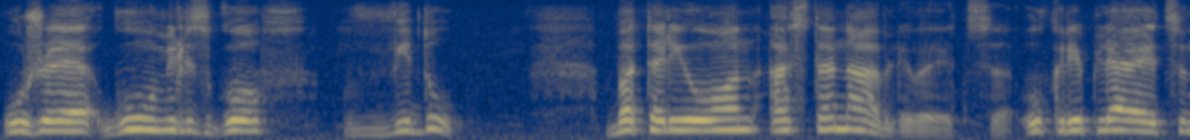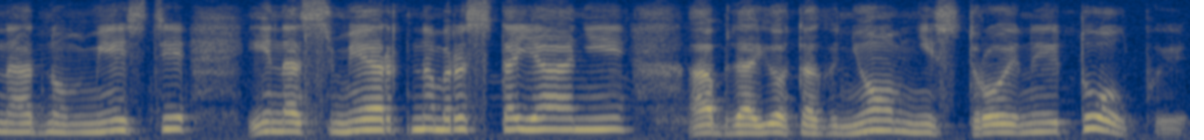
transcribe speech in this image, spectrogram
Уже Гумельсгоф в виду. Батальон останавливается, укрепляется на одном месте и на смертном расстоянии обдает огнем нестройные толпы.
